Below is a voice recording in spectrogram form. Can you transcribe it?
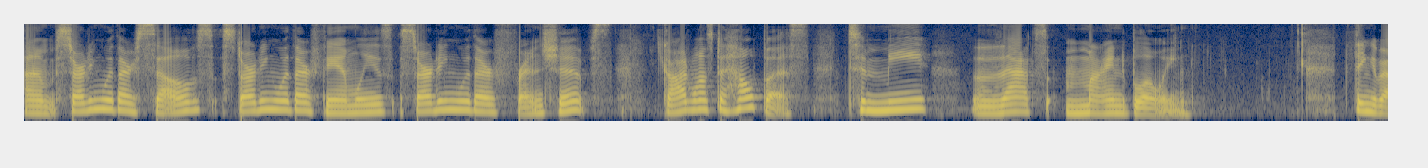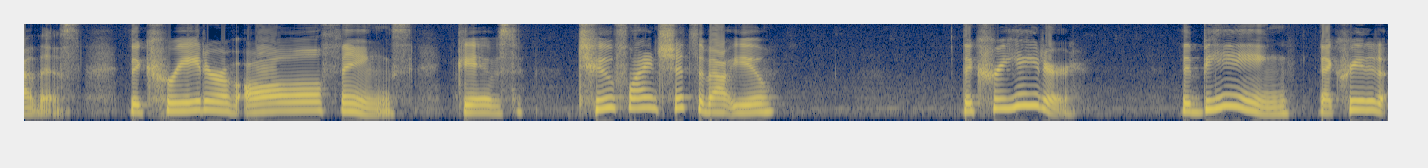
um, starting with ourselves, starting with our families, starting with our friendships. God wants to help us. To me, that's mind blowing. Think about this the creator of all things gives two flying shits about you. The creator the being that created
